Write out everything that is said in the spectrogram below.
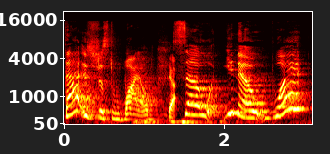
That is just wild. Yeah. So, you know, what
